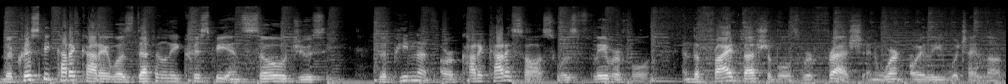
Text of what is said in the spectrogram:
The crispy kare kare was definitely crispy and so juicy. The peanut or kare sauce was flavorful and the fried vegetables were fresh and weren't oily which I loved.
